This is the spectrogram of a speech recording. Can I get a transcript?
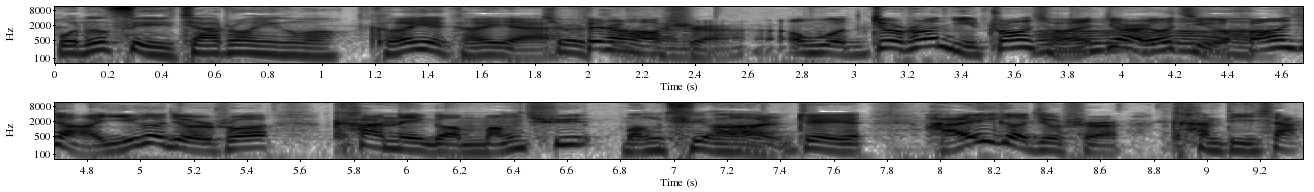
我能自己加装一个吗？可以，可以，非常好使。我就是说，你装小圆镜有几个方向，一个就是说看那个盲区，盲区啊，这还有一个就是看地下，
